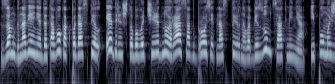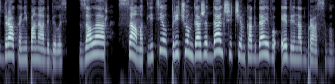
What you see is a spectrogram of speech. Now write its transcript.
за мгновение до того, как подоспел Эдрин, чтобы в очередной раз отбросить настырного безумца от меня. И помощь драка не понадобилась. Залар сам отлетел, причем даже дальше, чем когда его Эдрин отбрасывал.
